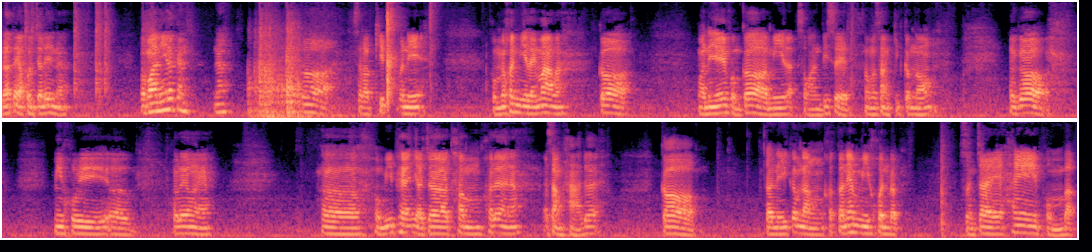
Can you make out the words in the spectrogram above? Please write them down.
แล้วแต่คนจะเล่นนะ ประมาณนี้แล้วกันนะ ก็สำหรับคลิปวันนี้ ผมไม่ค่อยมีอะไรมากนะ ก็วันนี้ผมก็มีสอนพิเศษสอนภาษาอังกฤษกับน้อง แล้วก็มีคุย เออเขาเรียกว่าไงเออผมมีแผนอยากจะทำเขาเรียกไรนะอสังหาด้วย ก็ ตอนนี้กำลังตอนนี้มีคนแบบสนใจให้ผมแบบ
